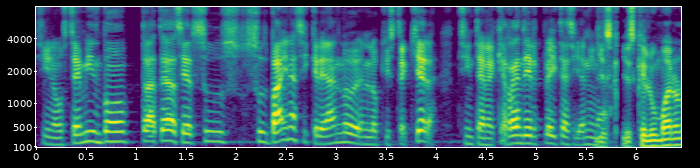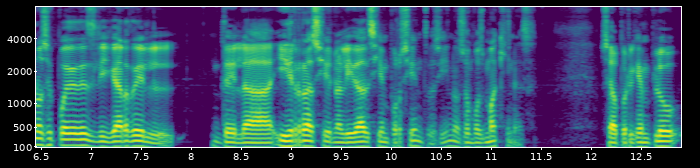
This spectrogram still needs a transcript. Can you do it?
sino usted mismo trate de hacer sus, sus vainas y crea en lo, que usted quiera, sin tener que rendir pleitesía ni Y nada. es, que- y es que el humano no se puede desligar del, de la irracionalidad 100%, ¿sí? No somos máquinas. O sea, por ejemplo,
